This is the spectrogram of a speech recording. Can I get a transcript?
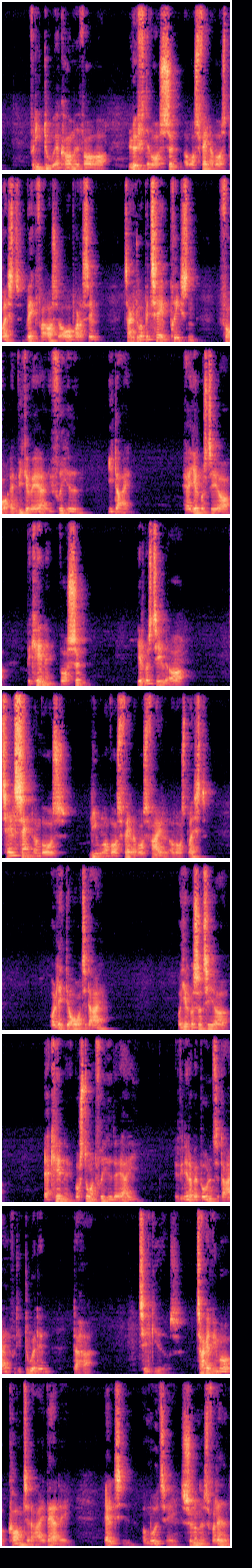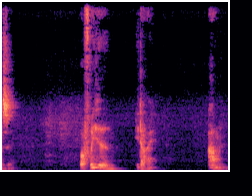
fordi du er kommet for at løfte vores synd og vores fald og vores brist væk fra os og over på dig selv. Tak, at du har betalt prisen for, at vi kan være i friheden i dig. Herre, hjælp os til at bekende vores synd. Hjælp os til at tale sandt om vores liv, om vores fald og vores fejl og vores brist. Og lægge det over til dig. Og hjælp os så til at erkende, hvor stor en frihed det er i, at vi netop er bundet til dig, fordi du er den, der har tilgivet os. Tak, at vi må komme til dig hver dag, altid, og modtage syndernes forladelse og friheden i dig. Amen.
